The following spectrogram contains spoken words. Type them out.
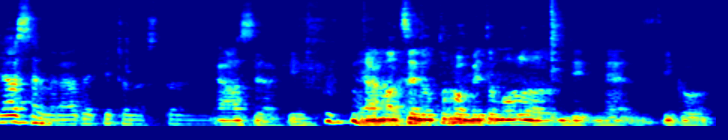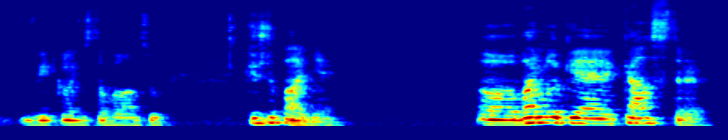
Já jsem rád, jak je to nastavení. Já asi taky. Dramace do toho by to mohlo ne, jako vyklonit z toho balancu. Každopádně, uh, Warlock je caster,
